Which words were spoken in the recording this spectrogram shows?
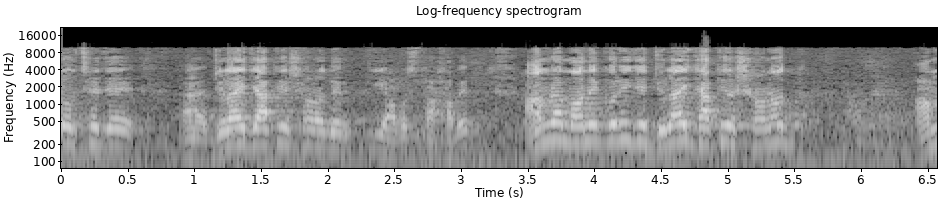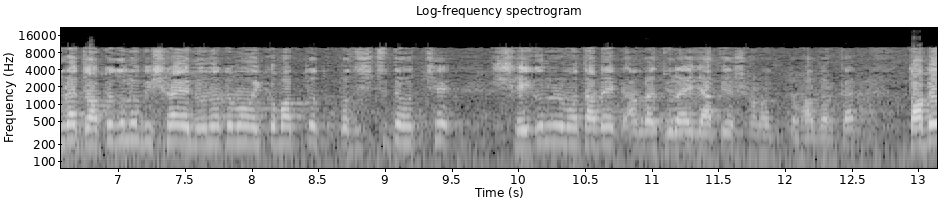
চলছে যে জুলাই জাতীয় সনদের কি অবস্থা হবে? আমরা মনে করি যে জুলাই জাতীয় সনদ, আমরা যতগুলো বিষয়ে ন্যূনতম ঐকমত্য প্রতিষ্ঠিত হচ্ছে, সেইগুলোর মোতাবেক আমরা জুলাই জাতীয় সনদ হওয়া দরকার। তবে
